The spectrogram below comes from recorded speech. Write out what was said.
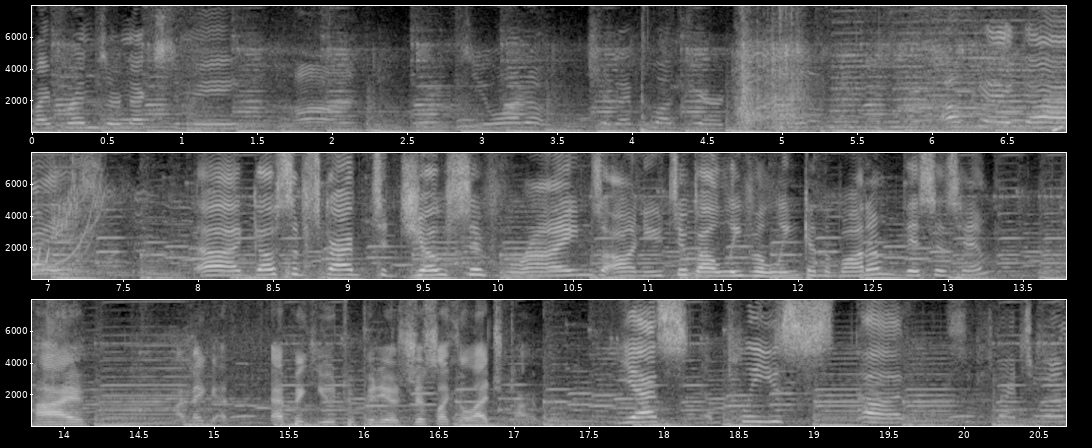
my friends are next to me. Uh, do you want to, should I plug your Uh, go subscribe to Joseph Rhines on YouTube. I'll leave a link in the bottom. This is him. Hi. I make epic YouTube videos just like Elijah Time. Yes, please uh, subscribe to him.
